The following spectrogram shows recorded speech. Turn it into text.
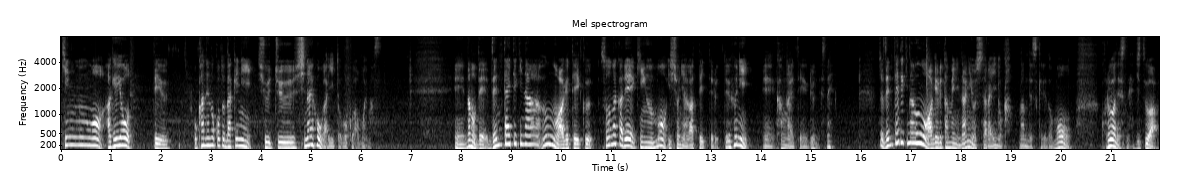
金運を上げようっていうお金のことだけに集中しない方がいいと僕は思います、えーなので全体的な運を上げていくその中で金運も一緒に上がっていってるっていうふうに、えー考えているんですね。じゃあ全体的な運を上げるために何をしたらいいのかなんですけれどもこれはですね実は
